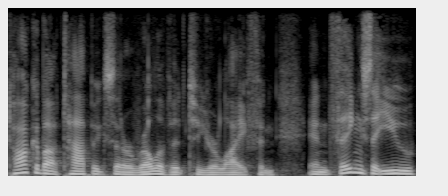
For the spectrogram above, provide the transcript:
talk about topics that are relevant to your life and and things that you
